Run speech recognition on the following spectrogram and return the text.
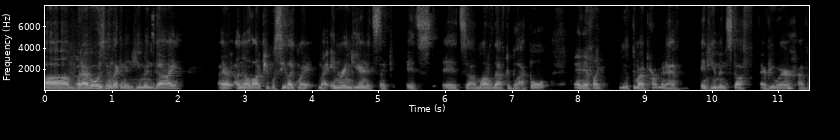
Um, but I've always been like an Inhumans guy. I, I know a lot of people see like my my in ring gear, and it's like it's it's uh, modeled after Black Bolt. And if like you look through my apartment, I have Inhuman stuff everywhere. I've,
